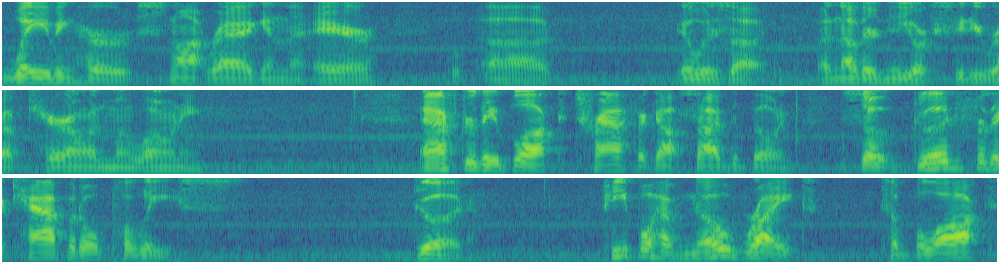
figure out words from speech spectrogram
waving her snot rag in the air. Uh, it was uh, another New York City rep, Carolyn Maloney. After they blocked traffic outside the building. So good for the Capitol Police. Good. People have no right to block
